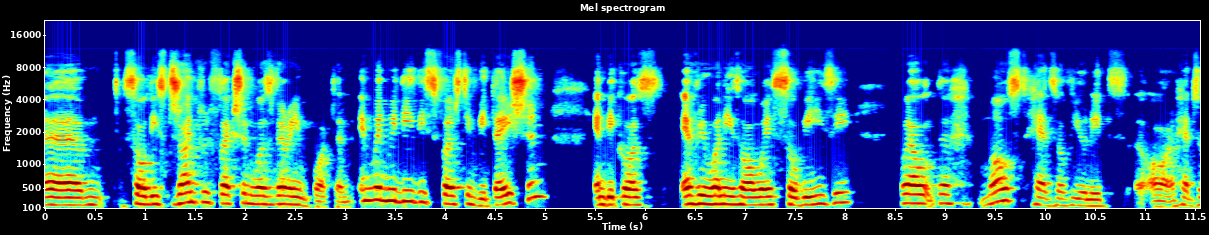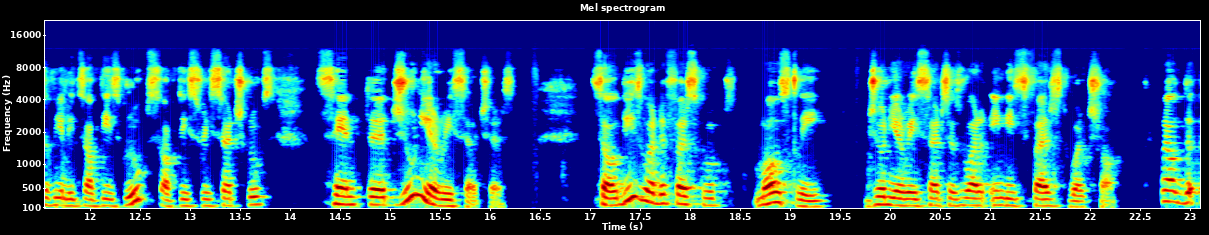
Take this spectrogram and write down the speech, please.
Um, so this joint reflection was very important. And when we did this first invitation, and because everyone is always so busy, well, the most heads of units or heads of units of these groups, of these research groups, sent uh, junior researchers. So these were the first groups, mostly junior researchers were in this first workshop. Well, the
